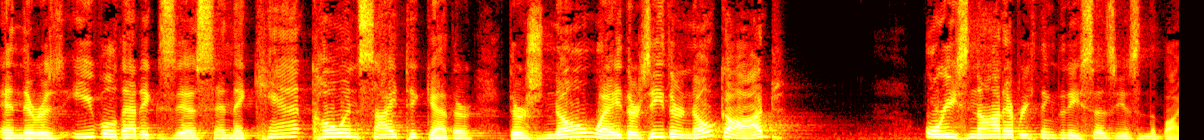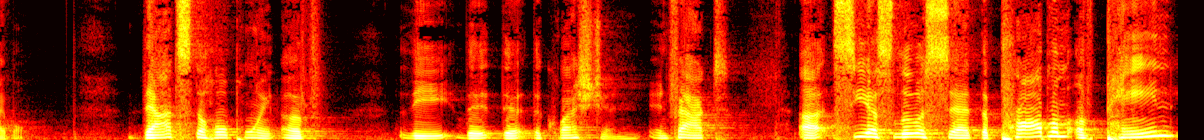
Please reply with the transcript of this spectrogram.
and there is evil that exists and they can't coincide together. There's no way, there's either no God or he's not everything that he says he is in the Bible. That's the whole point of the, the, the, the question. In fact, uh, C.S. Lewis said the problem of pain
